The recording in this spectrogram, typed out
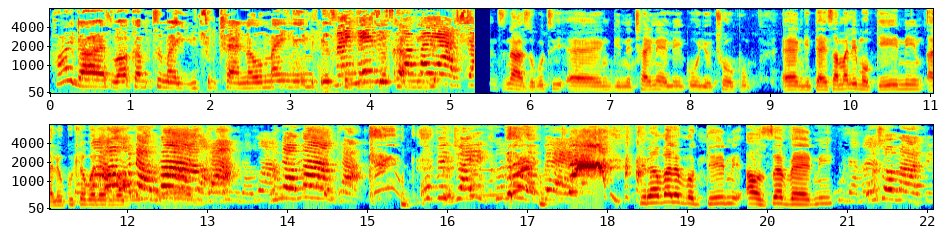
Hi guys, welcome to my YouTube channel. My name is My name Khadija is Kamile. Kabayasha. sinazo ukuthi eh ngine channel ku YouTube eh ngidayisa ama Lamborghini alikho uhlobo le Unamanga. Unamanga. Uvinjwa ikhulumo phela. nginama Lamborghini awu 7 Usho mapi?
